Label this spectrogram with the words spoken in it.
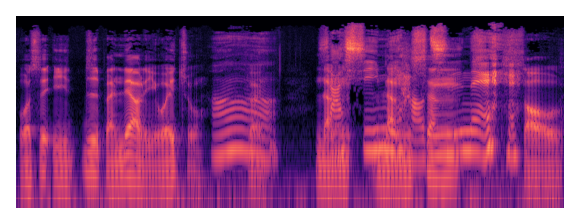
我是以日本料理为主，哦，对，冷冷好吃呢，手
